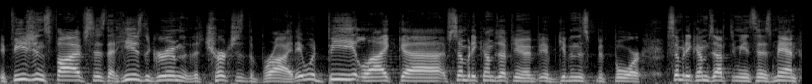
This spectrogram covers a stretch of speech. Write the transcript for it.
Ephesians 5 says that he is the groom, that the church is the bride. It would be like uh, if somebody comes up to me, I've, I've, given this before, somebody comes up to me and says, Man,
